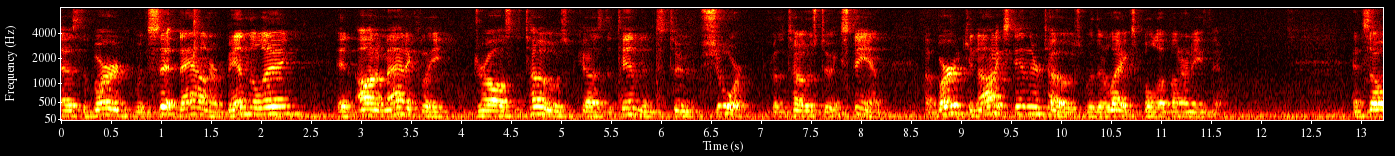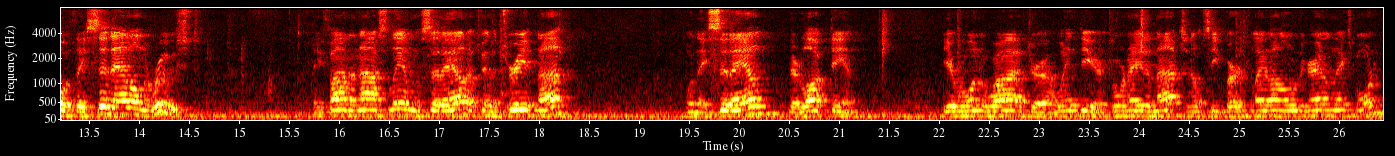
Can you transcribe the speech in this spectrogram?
as the bird would sit down or bend the leg, it automatically draws the toes because the tendon's too short for the toes to extend. A bird cannot extend their toes with their legs pulled up underneath them. And so if they sit down on the roost, they find a nice limb to sit down up in the tree at night. When they sit down, they're locked in. You ever wonder why after a windy or tornado night, you don't see birds laying all over the ground the next morning?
